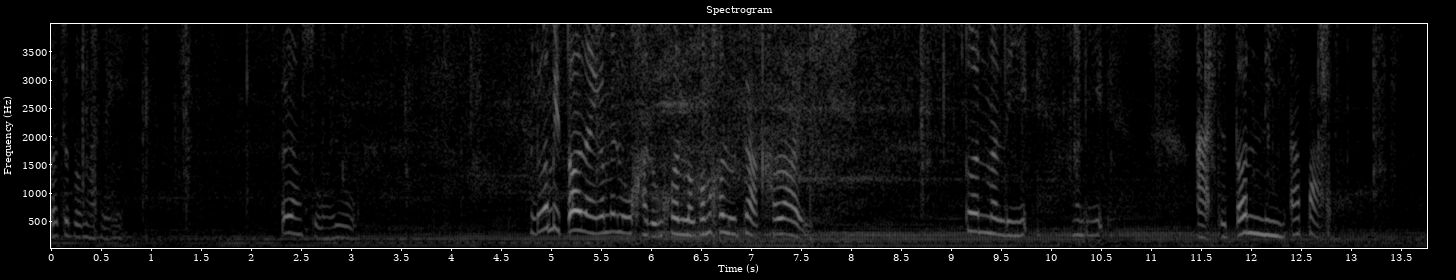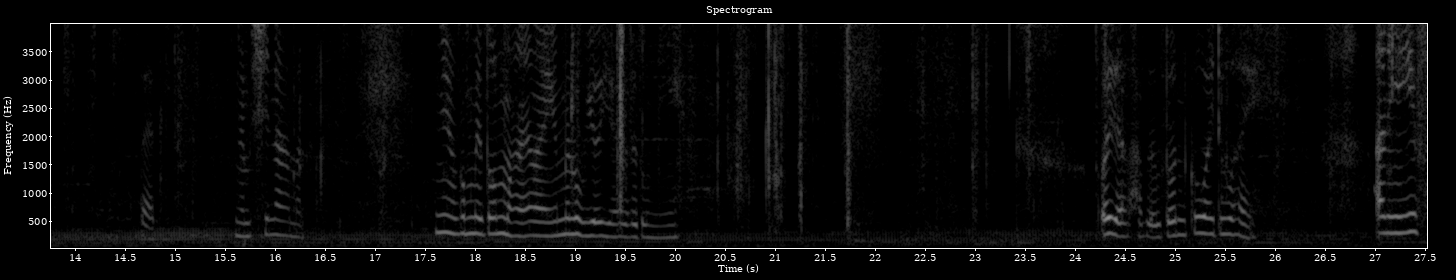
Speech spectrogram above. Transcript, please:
ก็จะประมาณนี้ ก็ยังสูงอยู่แล้วก็มีต้นอะไรก็ไม่รู้ค่ะทุกคนเราก็ไม่ค่อยรู้จักเท่าไหร่ ต้นมะลิมะลิอาจจะต้นนี้อ้าเปล่า แต่ยังไม่ใช่หน้ามันเนี่ยก็มีต้นไม้อะไรไม่รู้เยอะแยะเลยตรงนี้ เอ้ยเดี๋ยวพาไปดูต้นกล้วยด้วย อันนี้ฝ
